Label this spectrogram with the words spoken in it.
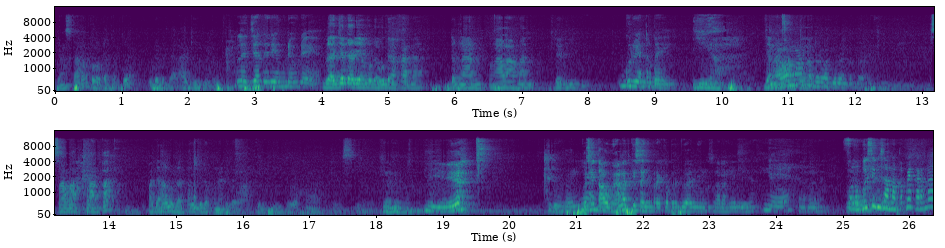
yang sekarang kalau udah kerja udah beda lagi gitu Belajar dari yang udah-udah ya. belajar dari yang udah-udah karena dengan pengalaman jadi Guru yang terbaik. iya jangan Pengalaman sampai adalah guru yang terbaik. salah langkah padahal udah tahu itu udah pernah dilewatin gitu loh Oke sih. Iya. Gue sih tahu banget kisahnya mereka berdua nih sekarang ini ya. Iya ya. Heeh. Kalau gue sih bisa nangkepnya karena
